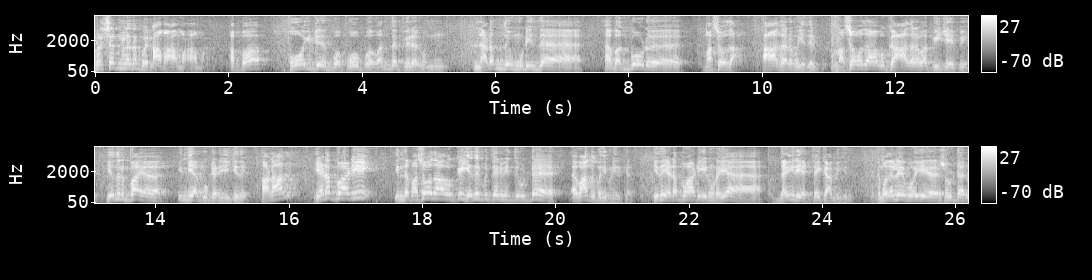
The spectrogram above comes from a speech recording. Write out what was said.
ப்ரெஷர்னால தான் போயிருக்கு. ஆமாம் ஆமாம் ஆமாம் அப்போ போயிட்டு போ- வந்த பிறகும் நடந்து முடிந்த வக்போர்டு மசோதா ஆதரவு எதிர்ப்பு. மசோதாவுக்கு ஆதரவாக பிஜேபி. எதிர்ப்பாக இந்தியா கூட்டணி இருக்குது ஆனால் எடப்பாடி இந்த மசோதாவுக்கு எதிர்ப்பு தெரிவித்து விட்டு வாக்குப்பதிவு பண்ணியிருக்கார். இது எடப்பாடியினுடைய தைரியத்தை காமிக்குது. முதல்ல போய் சொல்லிட்டார்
